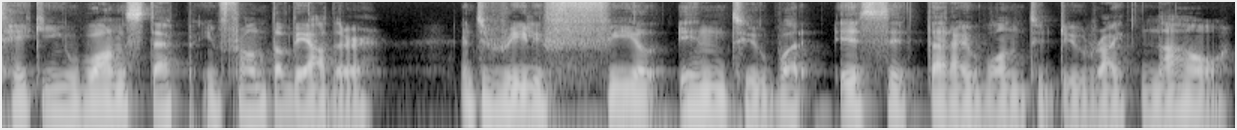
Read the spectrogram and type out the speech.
taking one step in front of the other and to really feel into what is it that I want to do right now?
